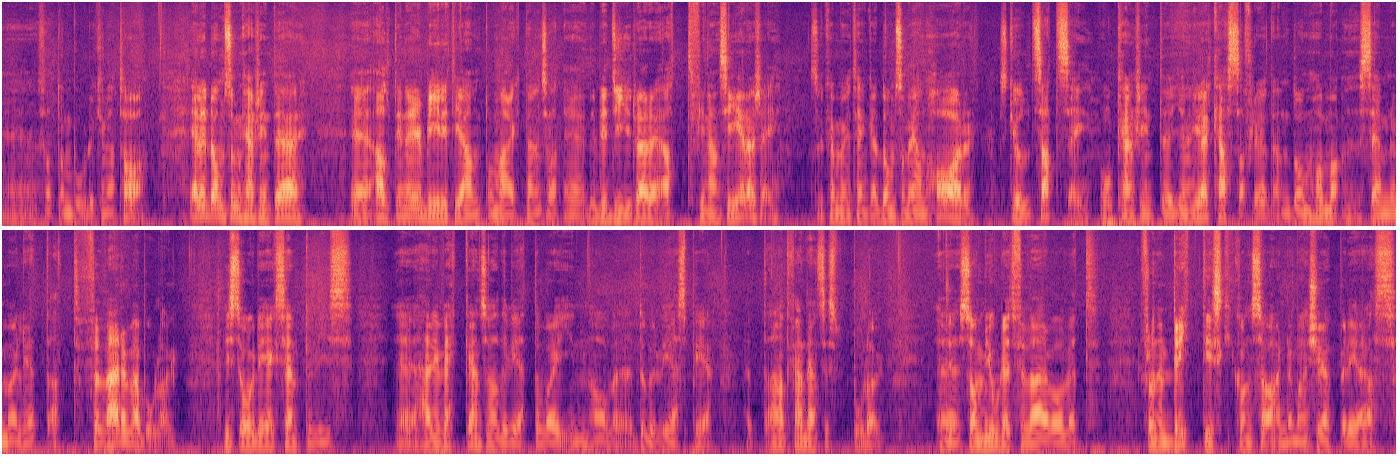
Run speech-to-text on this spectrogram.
Eh, så att de borde kunna ta. Eller de som kanske inte är eh, Alltid när det blir lite grann på marknaden så att eh, det blir dyrare att finansiera sig. Så kan man ju tänka att de som redan har skuldsatt sig och kanske inte genererar kassaflöden. De har sämre möjlighet att förvärva bolag. Vi såg det exempelvis eh, här i veckan så hade vi ett av våra innehav, eh, WSP, ett annat kanadensiskt bolag, eh, Det- som gjorde ett förvärv av ett, från en brittisk koncern där man köper deras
